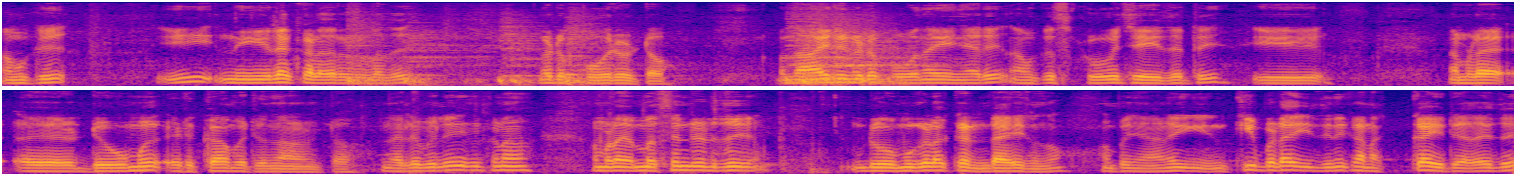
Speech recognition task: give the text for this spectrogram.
നമുക്ക് ഈ നീല കളറുള്ളത് ഇങ്ങോട്ട് പോരും കേട്ടോ ഒന്നായിട്ട് ഇങ്ങോട്ട് പോകുന്ന കഴിഞ്ഞാൽ നമുക്ക് സ്ക്രൂ ചെയ്തിട്ട് ഈ നമ്മളെ ഡൂം എടുക്കാൻ പറ്റുന്നതാണ് കേട്ടോ നിലവിൽ ഇരിക്കണ നമ്മളെ എം എസിന്റെ അടുത്ത് ഡൂമുകളൊക്കെ ഉണ്ടായിരുന്നു. അപ്പോൾ ഞാൻ എനിക്കിവിടെ ഇതിന് കണക്കായിട്ട് അതായത്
